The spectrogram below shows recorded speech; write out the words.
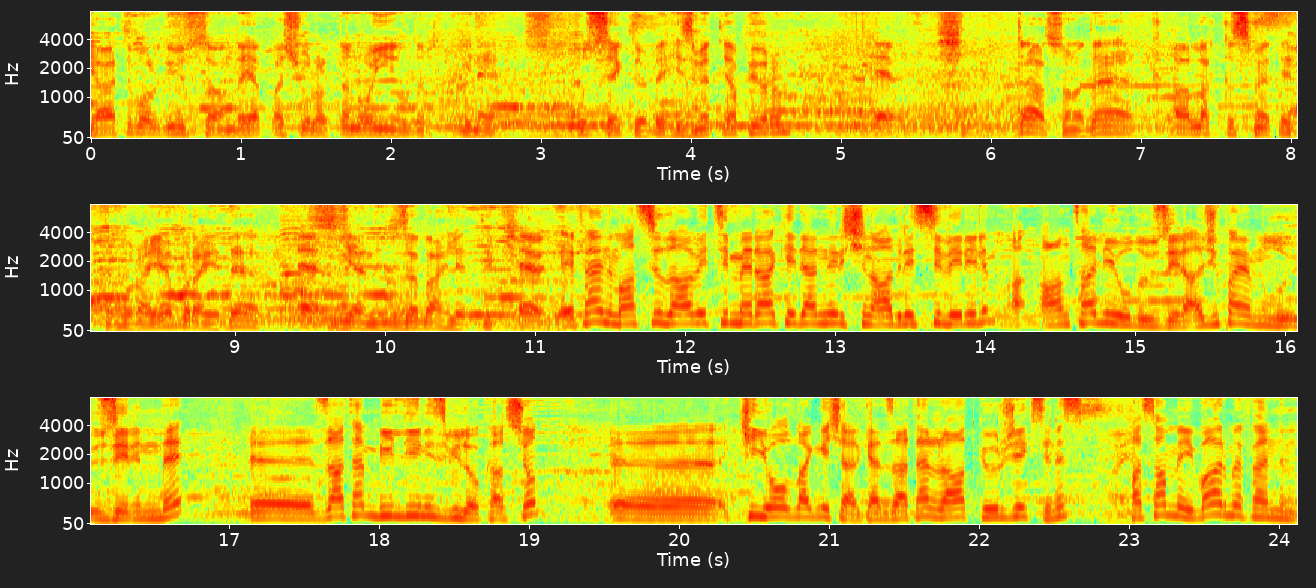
Katipoğlu Düğün Salonu'nda yaklaşık olarak 10 yıldır yine bu sektörde hizmet yapıyorum. Evet. Daha sonra da Allah kısmet etti buraya. Burayı da Evet. kendimize dahil ettik. Evet. Efendim asrı daveti merak edenler için adresi verelim. Antalya yolu üzeri, Acıpayam yolu üzerinde. e, zaten bildiğiniz bir lokasyon. E, ki yoldan geçerken zaten rahat göreceksiniz. Hasan Bey var mı efendim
